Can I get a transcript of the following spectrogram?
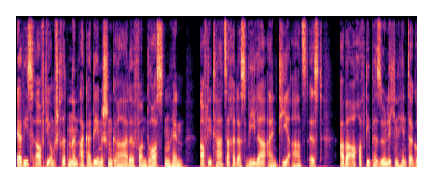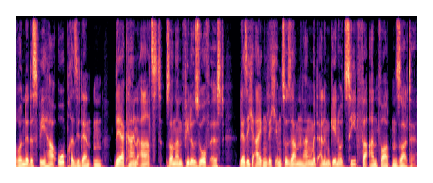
Er wies auf die umstrittenen akademischen Grade von Drosten hin, auf die Tatsache, dass Wieler ein Tierarzt ist, aber auch auf die persönlichen Hintergründe des WHO-Präsidenten, der kein Arzt, sondern Philosoph ist der sich eigentlich im Zusammenhang mit einem Genozid verantworten sollte.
